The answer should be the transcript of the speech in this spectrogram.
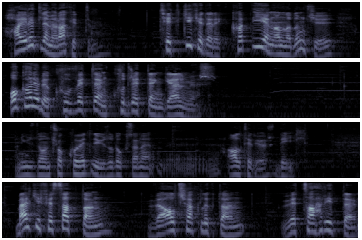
Hayretle merak ettim. Tetkik ederek katiyen anladım ki o galebe kuvvetten, kudretten gelmiyor. Hani %10 çok kuvvetli de %90'ı e, alt ediyor değil. Belki fesattan ve alçaklıktan ve tahripten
